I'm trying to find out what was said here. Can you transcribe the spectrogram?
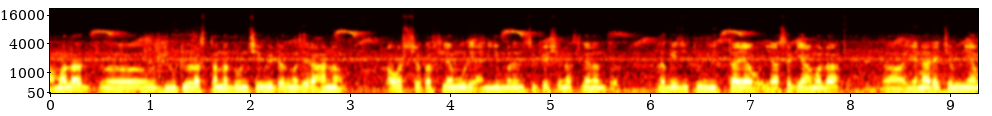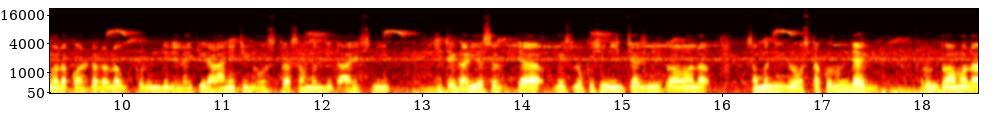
आम्हाला ड्युटीवर असताना दोनशे मीटरमध्ये राहणं आवश्यक असल्यामुळे आणि इमर्जन्सी पेशंट असल्यानंतर लगेच इथून निघता यावं यासाठी आम्हाला एन आर एच एमनी आम्हाला क्वार्टर अलाउड करून दिलेलं आहे की राहण्याची व्यवस्था संबंधित आर एचनी जिथे गाडी असेल त्या बेस लोकेशन इन्चार्जनी आम्हाला संबंधित व्यवस्था करून द्यावी. परंतु आम्हाला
